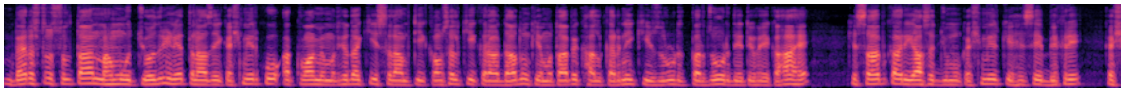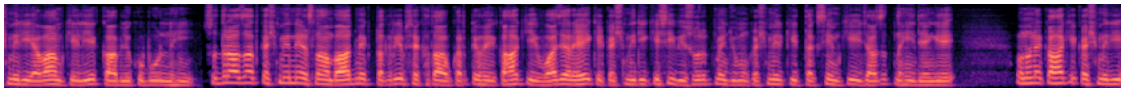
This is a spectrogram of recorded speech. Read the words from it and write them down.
بیرسٹر سلطان محمود چودھری نے تنازع کشمیر کو اقوام متحدہ کی سلامتی کونسل کی قراردادوں کے مطابق حل کرنے کی ضرورت پر زور دیتے ہوئے کہا ہے کہ سابقہ ریاست جموں کشمیر کے حصے بکھرے، کشمیری عوام کے لیے قابل قبول نہیں۔ صدر آزاد کشمیر نے اسلام آباد میں ایک تقریب سے خطاب کرتے ہوئے کہا کہ واضح رہے کہ کشمیری کسی بھی صورت میں جموں کشمیر کی تقسیم کی اجازت نہیں دیں گے۔ انہوں نے کہا کہ کشمیری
